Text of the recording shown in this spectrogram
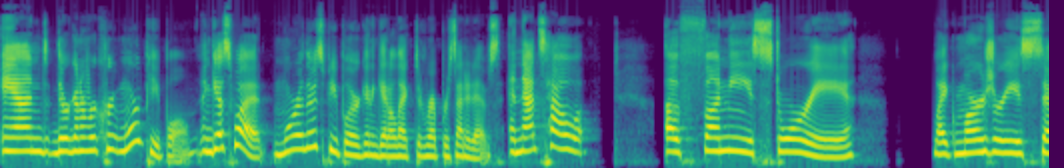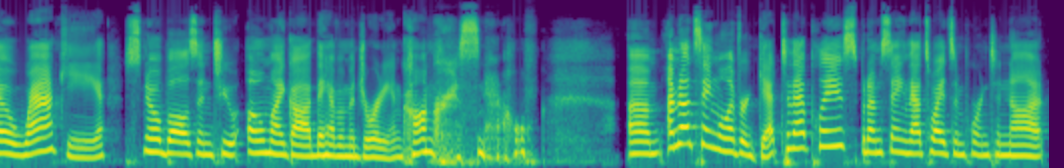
and they're going to recruit more people. And guess what? More of those people are going to get elected representatives. And that's how a funny story like Marjorie is so wacky snowballs into, oh my God, they have a majority in Congress now. um, I'm not saying we'll ever get to that place, but I'm saying that's why it's important to not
